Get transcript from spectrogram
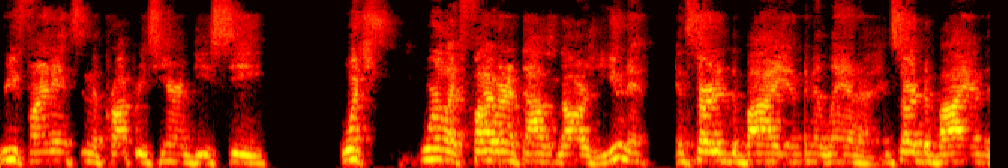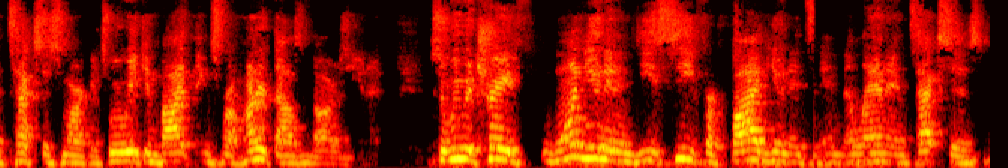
refinancing the properties here in DC, which were like $500,000 a unit and started to buy in Atlanta and started to buy in the Texas markets where we can buy things for $100,000 a unit. So we would trade one unit in DC for five units in Atlanta and Texas.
